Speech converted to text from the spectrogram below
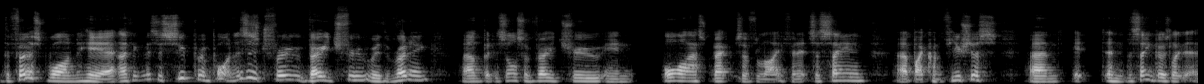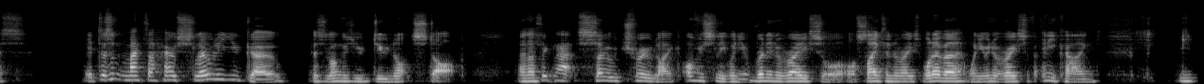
the first one here, I think this is super important. This is true, very true with running, um, but it's also very true in all aspects of life. And it's a saying uh, by Confucius, and it and the saying goes like this: "It doesn't matter how slowly you go, as long as you do not stop." And I think that's so true. Like obviously, when you're running a race or, or cycling a race, whatever, when you're in a race of any kind, you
